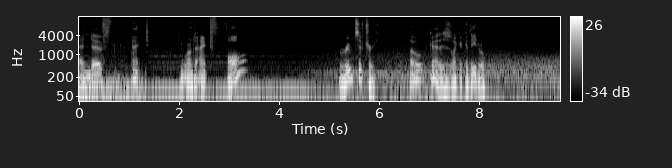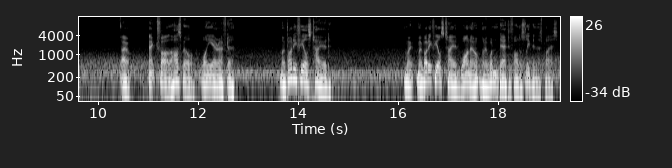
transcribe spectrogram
End of act. I think we're on to act 4? Roots of Truth. Okay, this is like a cathedral. Oh. Act 4, the hospital, one year after. My body feels tired. My, my body feels tired, worn out, but I wouldn't dare to fall asleep in this place. Hmm.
